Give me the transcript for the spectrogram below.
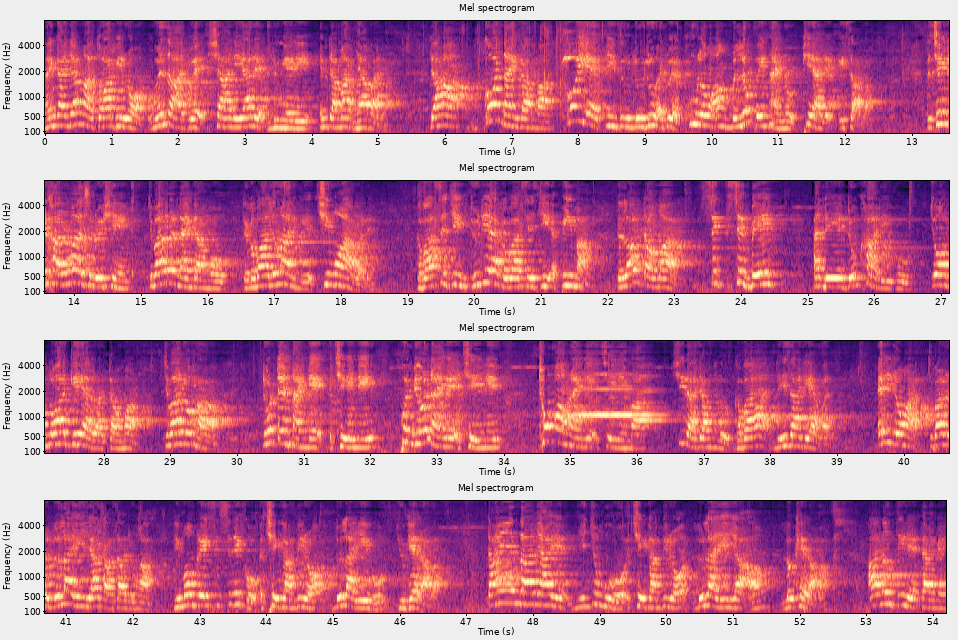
နိုင်ငံခြားမှာသွားပြီးတော့ဝင်းစာအတွက်ရှာနေရတဲ့လူငယ်တွေအင်တာမများပါတယ် ဒါဟာကိုယ့်နိုင်ငံမှာကိုယ့်ရဲ့ပြည်သူလူထုအတွက်ဖူလုံအောင်မလုပ်ပေးနိုင်လို့ဖြစ်ရတဲ့ကိစ္စပါတစ်ချိန်တစ်ခါတော့ဆိုလို့ရှိရင်ကျမတို့နိုင်ငံကိုဒီကမ္ဘာလုံးကနေပြီးချီးမွမ်းရပါတယ်ကဘာစစ်ကြီးဒုတိယကဘာစစ်ကြီးအပြီးမှာဒီလောက်တောင်မှစစ်စစ်ဘေးအနေဒုက္ခတွေကိုကြော်လွှားခဲ့ရတာတောင်မှကျမတို့ဟာတိုးတက်နိုင်တဲ့အခြေအနေဖွံ့ဖြိုးနိုင်တဲ့အခြေအနေထွန်း အောင်နိုင်တဲ့အခြေအနေမှာရှိတာကြောင့်မလို့ကဘာလေးစားခဲ့ရပါတယ်အဲ့ဒီတော့ကကျမတို့လွတ်လပ်ရေးရကာစားတုန်းကဒီမိုကရေစီစနစ်ကိုအခြေခံပြီးတော့လွတ်လပ်ရေးကိုယူခဲ့တာပါတိုင်းရင်းသားများရဲ့ညီညွတ်မှုကိုအခြေခံပြီးတော့လွတ်လပ်ရေးရအောင်လုပ်ခဲ့တာပါအားလုံးသိတဲ့အတိုင်းပဲ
